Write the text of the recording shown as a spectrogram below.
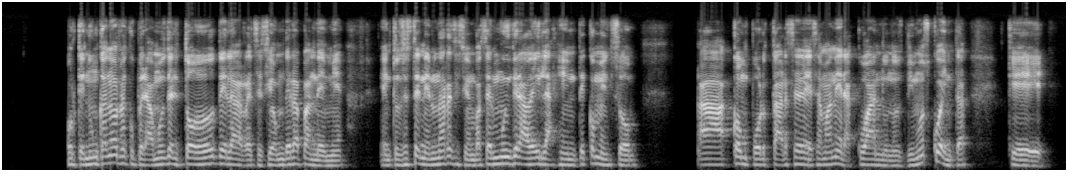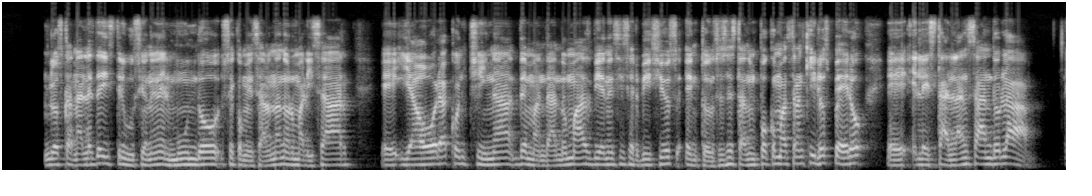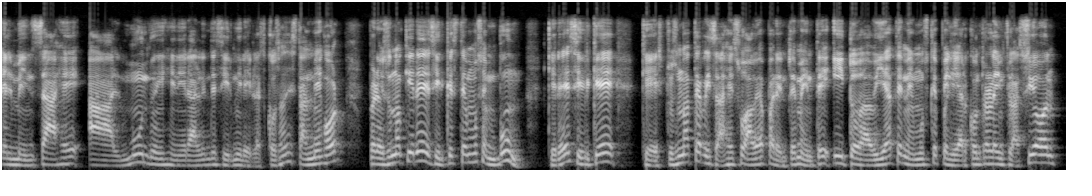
porque nunca nos recuperamos del todo de la recesión de la pandemia. Entonces tener una recesión va a ser muy grave y la gente comenzó a comportarse de esa manera. Cuando nos dimos cuenta que los canales de distribución en el mundo se comenzaron a normalizar eh, y ahora con China demandando más bienes y servicios, entonces están un poco más tranquilos, pero eh, le están lanzando la, el mensaje al mundo en general en decir, mire, las cosas están mejor, pero eso no quiere decir que estemos en boom, quiere decir que, que esto es un aterrizaje suave aparentemente y todavía tenemos que pelear contra la inflación,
